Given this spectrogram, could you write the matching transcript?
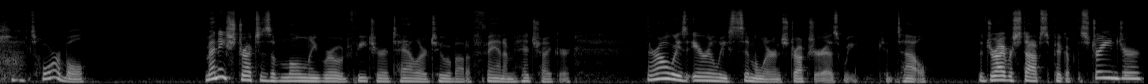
It's horrible. Many stretches of Lonely Road feature a tale or two about a phantom hitchhiker. They're always eerily similar in structure, as we can tell. The driver stops to pick up the stranger,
